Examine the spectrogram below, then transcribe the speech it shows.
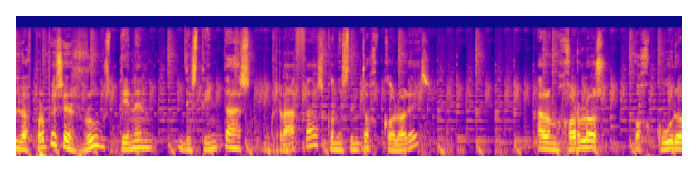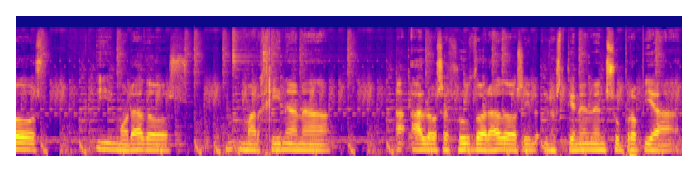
los propios Srubs tienen distintas razas con distintos colores. A lo mejor los oscuros y morados marginan a, a, los Srubs dorados y los tienen en su propia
